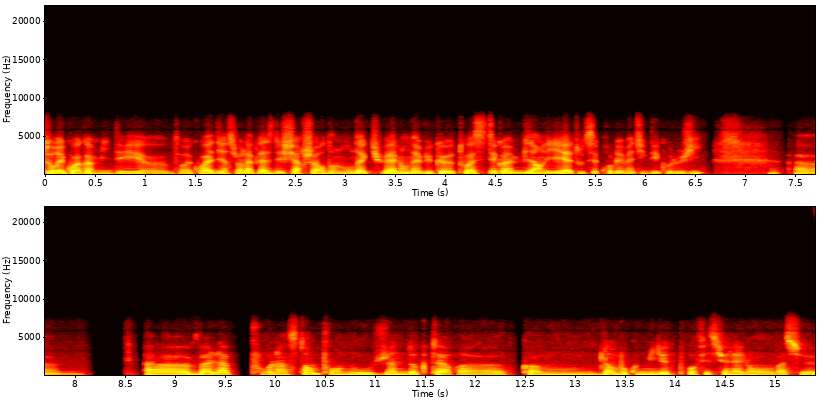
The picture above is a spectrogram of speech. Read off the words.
tu aurais quoi comme idée, tu aurais quoi à dire sur la place des chercheurs dans le monde actuel? On a vu que toi, c'était quand même bien lié à toutes ces problématiques d'écologie. bah, là, pour l'instant, pour nous, jeunes docteurs, comme dans beaucoup de milieux de professionnels, on va se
